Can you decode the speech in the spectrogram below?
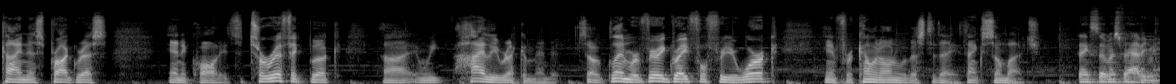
kindness, progress, and equality. It's a terrific book, uh, and we highly recommend it. So, Glen, we're very grateful for your work and for coming on with us today. Thanks so much. Thanks so much for having me.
